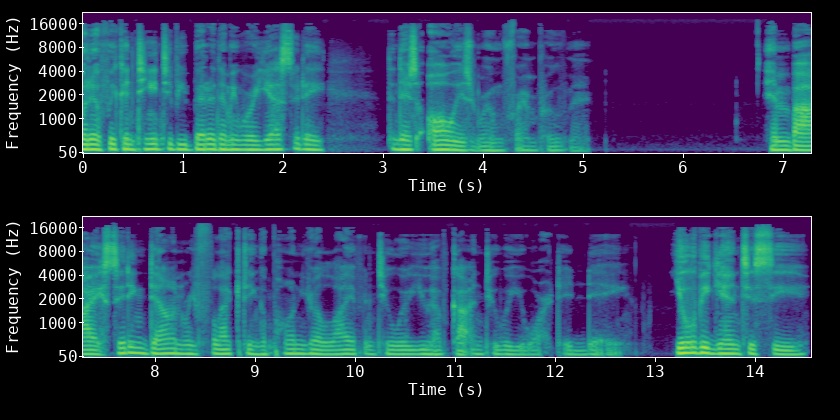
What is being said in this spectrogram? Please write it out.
But if we continue to be better than we were yesterday, then there's always room for improvement. And by sitting down, reflecting upon your life until where you have gotten to where you are today, you will begin to see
